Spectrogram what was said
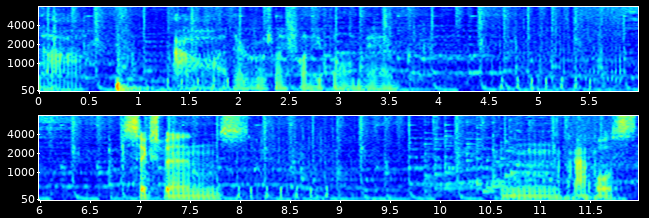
Nah. Ah, there goes my funny bone, man. Six spins. Mm, apples.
